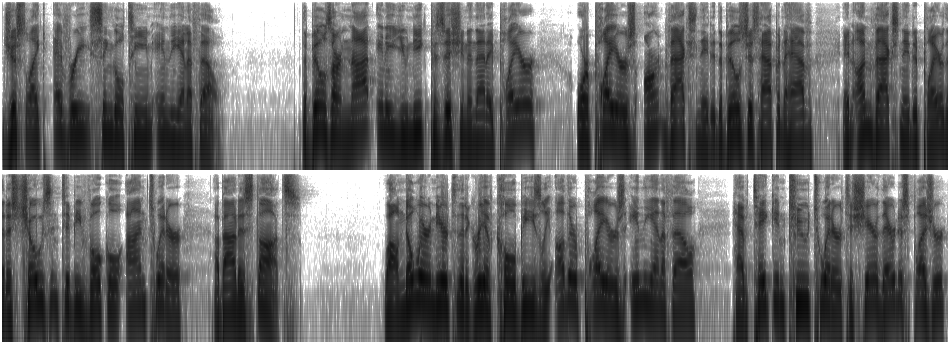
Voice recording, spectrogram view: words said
just like every single team in the NFL. The Bills are not in a unique position in that a player or players aren't vaccinated. The Bills just happen to have an unvaccinated player that has chosen to be vocal on Twitter about his thoughts. While nowhere near to the degree of Cole Beasley, other players in the NFL have taken to Twitter to share their displeasure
